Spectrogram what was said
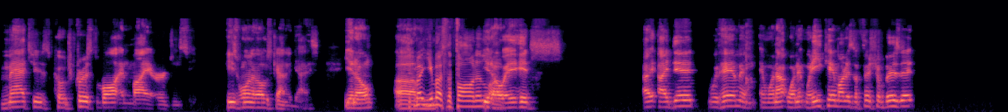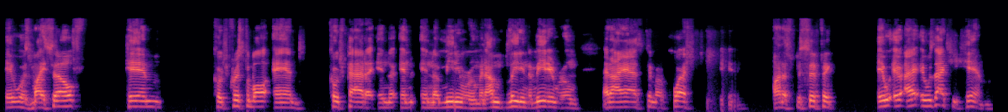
matches Coach Cristobal and my urgency. He's one of those kind of guys. You know, um, you must have fallen in you love. know, it, it's I, I did with him, and, and when I when when he came on his official visit, it was myself, him, Coach Cristobal, and Coach Pata in the in, in the meeting room, and I'm leading the meeting room, and I asked him a question on a specific. It, it, it was actually him.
